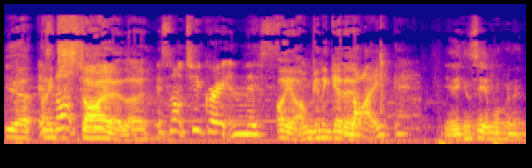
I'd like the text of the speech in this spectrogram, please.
Yeah, It's I need to not style too- it though. It's not too great in this Oh yeah, I'm gonna get it. light. Yeah, you can see it more in it.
